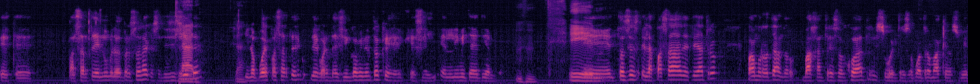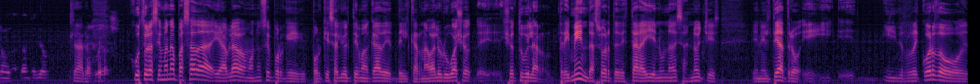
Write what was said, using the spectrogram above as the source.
este, pasarte del número de personas, que son 17. Y no puedes pasarte de 45 minutos, que, que es el límite de tiempo. entonces, en las pasadas de teatro vamos rotando, bajan tres o cuatro y suben tres o cuatro más que nos subieron la anterior. Claro. Justo la semana pasada eh, hablábamos, no sé por qué, por qué salió el tema acá del carnaval uruguayo. Eh, yo tuve la tremenda suerte de estar ahí en una de esas noches en el teatro y, recuerdo eh,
